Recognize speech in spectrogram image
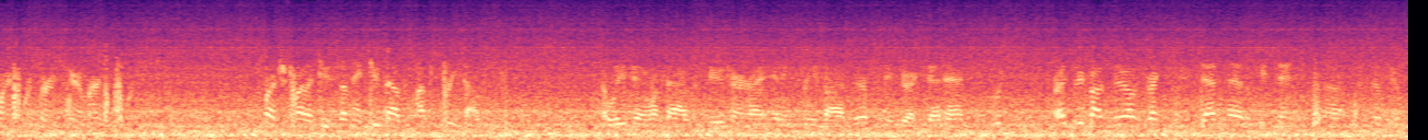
2432, American 4. Departure Twilight 270, 2,000, climbing 3,000. Allegiant 1002, turn right heading 350, proceed direct dead end. Right 350, direct to dead head, Legion, uh, vector field.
